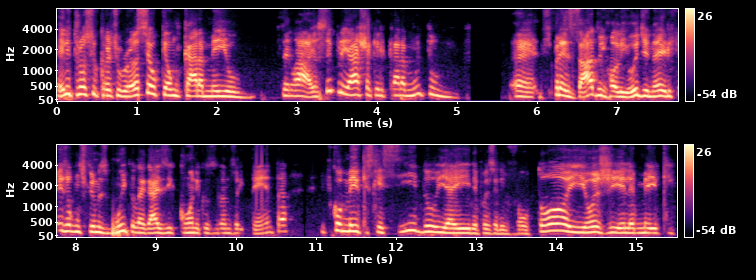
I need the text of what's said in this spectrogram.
Ele trouxe o Kurt Russell, que é um cara meio, sei lá, eu sempre acho aquele cara muito é, desprezado em Hollywood, né? Ele fez alguns filmes muito legais e icônicos dos anos 80 e ficou meio que esquecido, e aí depois ele voltou, e hoje ele é meio que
